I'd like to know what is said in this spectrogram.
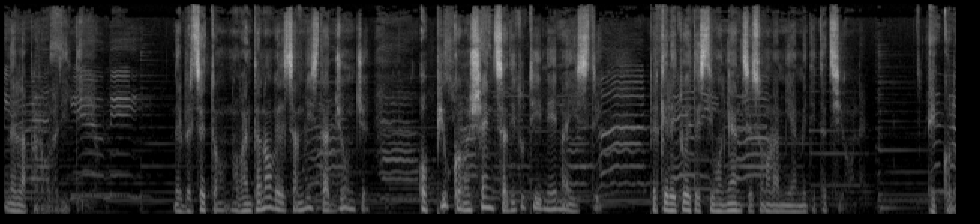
nella parola di Dio. Nel versetto 99 il salmista aggiunge, ho più conoscenza di tutti i miei maestri, perché le tue testimonianze sono la mia meditazione. Eccolo,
